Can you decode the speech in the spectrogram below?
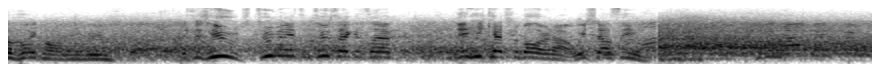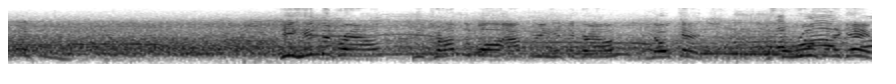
The play call gonna be? This is huge. Two minutes and two seconds left. Did he catch the ball or not? We shall see. He hit the ground. He dropped the ball after he hit the ground. No catch. It's the rules of the game.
